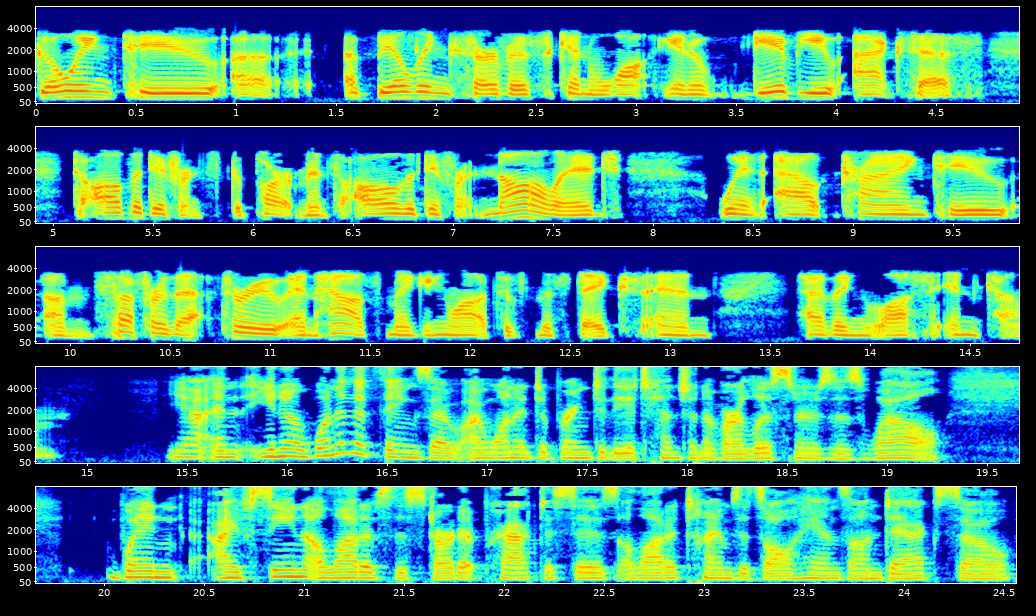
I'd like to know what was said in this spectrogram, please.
going to a, a billing service can, you know, give you access to all the different departments, all the different knowledge without trying to um, suffer that through in house, making lots of mistakes and having lost income. Yeah, and you know, one of the things I, I wanted to bring to the attention of our listeners as well when I've seen a lot of the startup practices, a lot of times it's all hands on deck. So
